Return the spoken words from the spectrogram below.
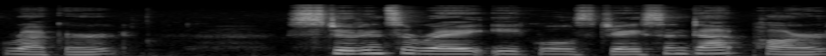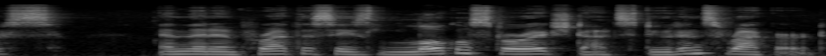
record students array equals json.parse and then in parentheses local storage dot students record.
